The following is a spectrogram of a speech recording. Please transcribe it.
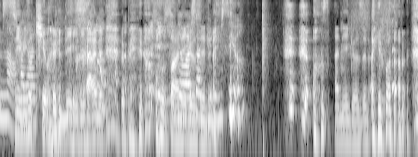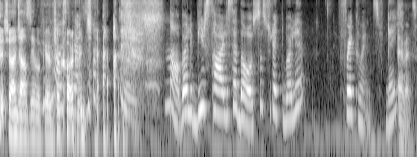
no, Serial killer değil yani. 10 saniye gözlerini. gülümsüyor. 10 saniye gözlerini ayırmadan. Şu an Cansu'ya bakıyorum çok korkunç. no böyle bir salise de olsa sürekli böyle frequent. Ne? evet.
